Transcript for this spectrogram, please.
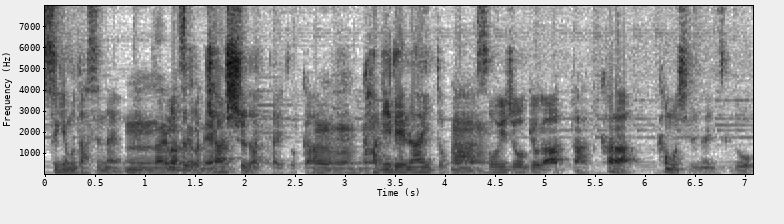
次も出せないよね,、うんなりますよね。あ、例えばキャッシュだったりとか、うんうんうん。借りれないとか、うん。そういう状況があったからかもしれないんですけど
